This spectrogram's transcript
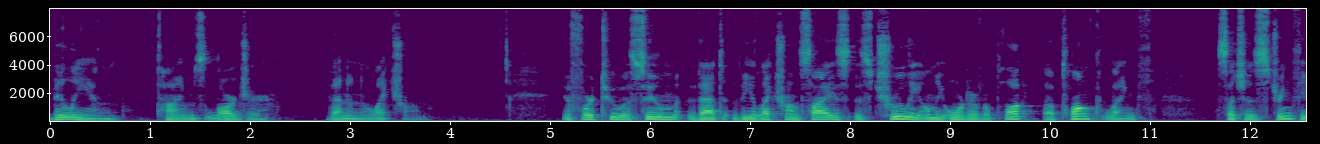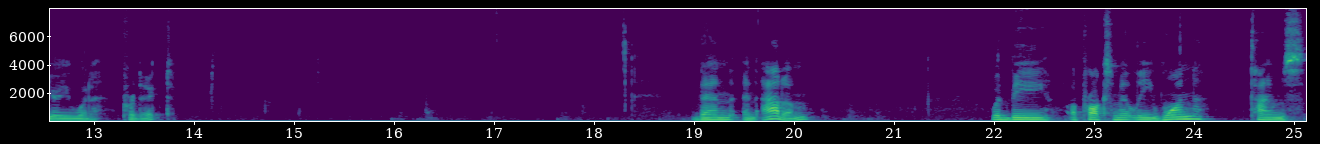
billion times larger than an electron. If we're to assume that the electron size is truly on the order of a, Planck, a Planck length, such as string theory would predict, then an atom would be approximately 1 times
